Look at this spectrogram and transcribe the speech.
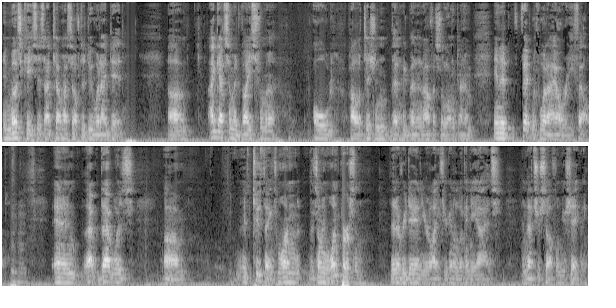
in most cases, I'd tell myself to do what I did. Um, I got some advice from a old politician that had been in office a long time, and it fit with what I already felt. Mm-hmm. And that that was um, two things. One, there's only one person that every day in your life you're going to look in the eyes, and that's yourself when you're shaving.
